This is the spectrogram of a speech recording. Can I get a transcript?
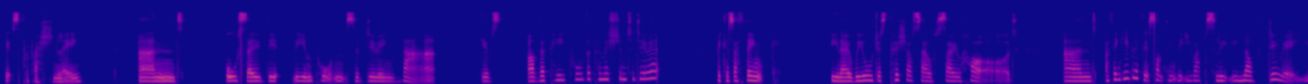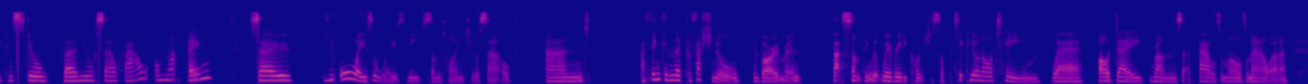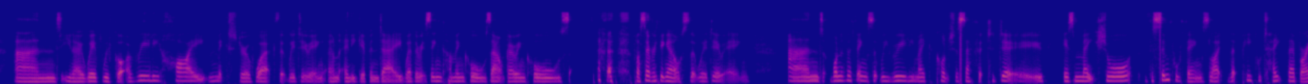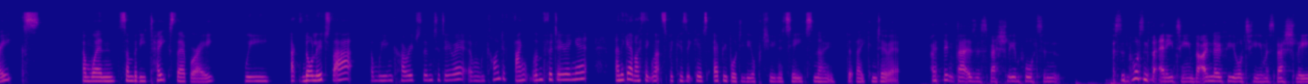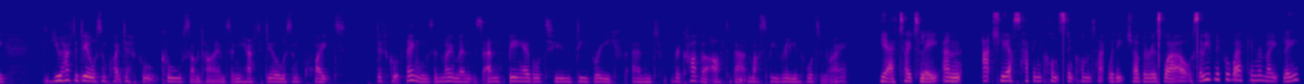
it's professionally. And also the the importance of doing that gives other people the permission to do it. Because i think you know we all just push ourselves so hard. And i think even if it's something that you absolutely love doing you can still burn yourself out on that thing. So you always always need some time to yourself. And i think in the professional environment that's something that we're really conscious of, particularly on our team where our day runs at a thousand miles an hour. And you know we've we've got a really high mixture of work that we're doing on any given day, whether it's incoming calls, outgoing calls, plus everything else that we're doing. And one of the things that we really make a conscious effort to do is make sure the simple things like that people take their breaks. And when somebody takes their break, we acknowledge that and we encourage them to do it and we kind of thank them for doing it. And again, I think that's because it gives everybody the opportunity to know that they can do it. I think that is especially important. It's important for any team, but I know for your team especially, you have to deal with some quite difficult calls sometimes and you have to deal with some quite difficult things and moments and being able to debrief and recover after that must be really important right yeah totally and actually us having constant contact with each other as well so even if we're working remotely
